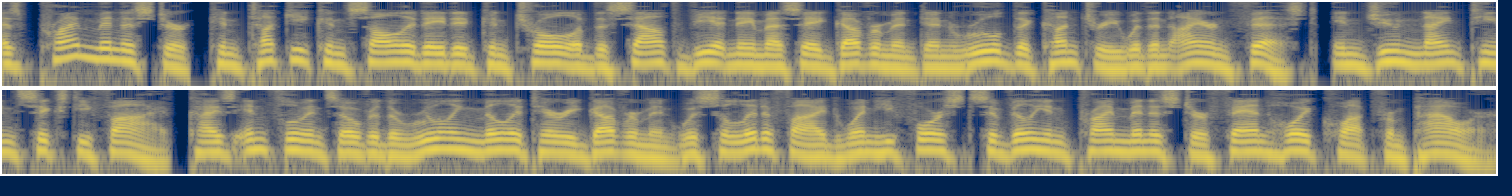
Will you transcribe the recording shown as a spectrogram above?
As Prime Minister, Kentucky consolidated control of the South Vietnamese government and ruled the country with an iron fist. In June 1965, Kai's influence over the ruling military government was solidified when he forced civilian Prime Minister Phan Huy Quat from power.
